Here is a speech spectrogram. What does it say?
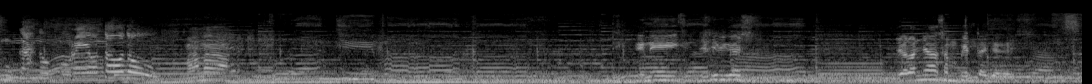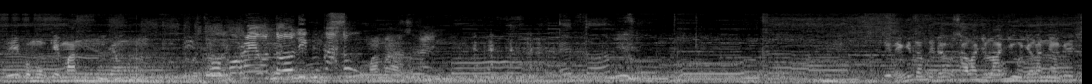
muka tuh koreo tuh tuh Mana? Ini jadi nih guys Jalannya sempit aja guys Di pemukiman yang tuh koreo tuh di muka tuh mana? Jadi kita tidak usah laju-laju jalannya guys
